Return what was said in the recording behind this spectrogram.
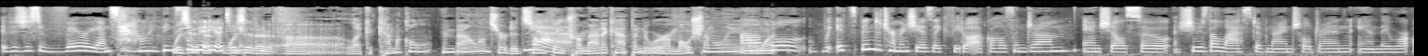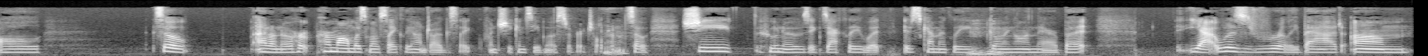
it was just a very unsettling thing Was to it a, videotape. was it a uh, like a chemical imbalance, or did something Yeah. traumatic happen to her emotionally, or Um, well, it's been determined she has like fetal alcohol syndrome, and she also she was the last of nine children, and they were all. So, I don't know. Her her mom was most likely on drugs, like when she conceived most of her children. So she, who knows exactly what is chemically Mm-hmm. going on there, but yeah, it was really bad. Um,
